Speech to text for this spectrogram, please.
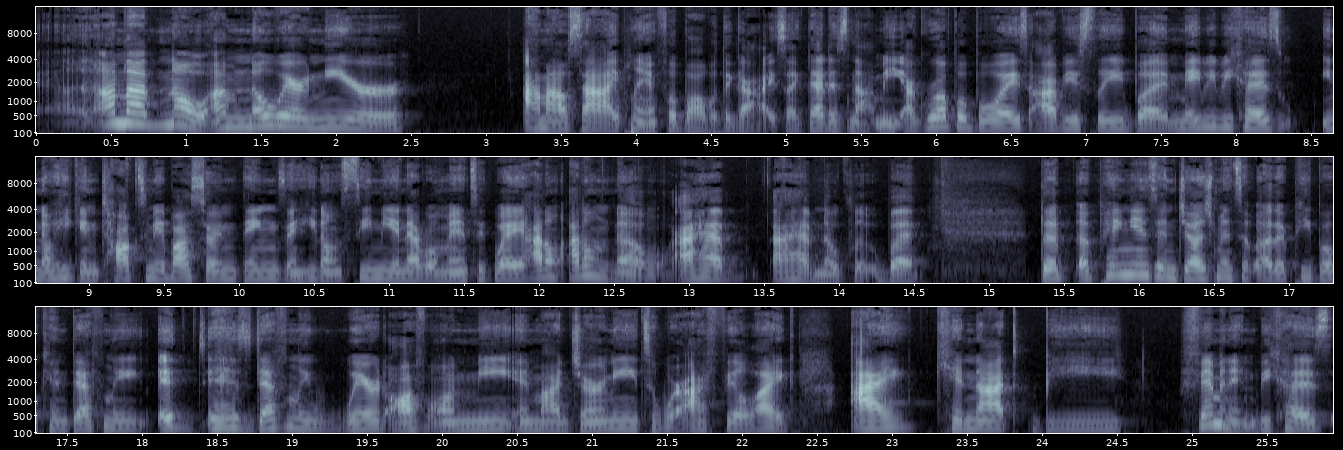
uh, I'm not no, I'm nowhere near I'm outside playing football with the guys. Like that is not me. I grew up with boys, obviously, but maybe because you know he can talk to me about certain things and he don't see me in that romantic way. I don't. I don't know. I have. I have no clue. But the opinions and judgments of other people can definitely. It, it has definitely weared off on me in my journey to where I feel like I cannot be feminine because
